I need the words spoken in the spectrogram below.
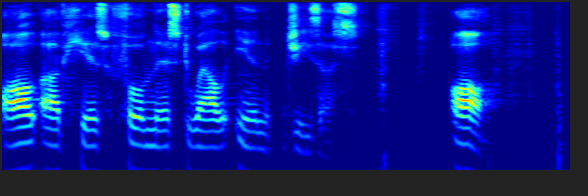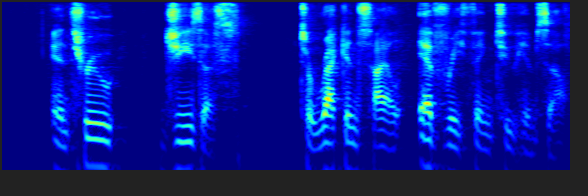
all of his fullness dwell in Jesus. All. And through Jesus to reconcile everything to himself.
